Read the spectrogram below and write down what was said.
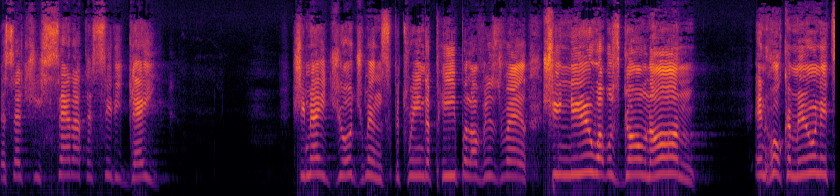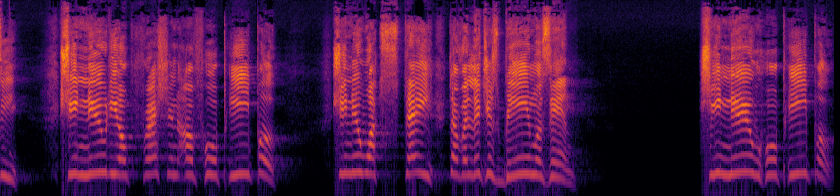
it said she sat at the city gate. She made judgments between the people of Israel. She knew what was going on in her community. She knew the oppression of her people. She knew what state the religious being was in. She knew her people.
